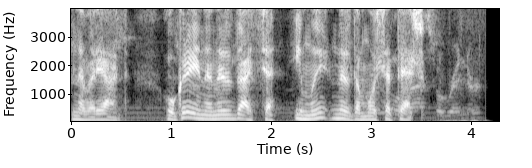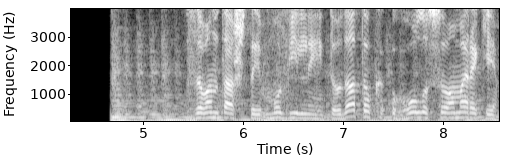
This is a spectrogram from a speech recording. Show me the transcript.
не варіант. Україна не здасться, і ми не здамося теж. Завантажте мобільний додаток Голосу Америки.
